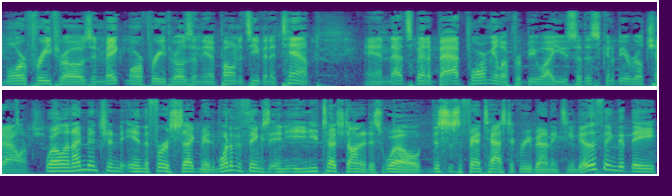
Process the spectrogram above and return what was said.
more free throws and make more free throws than the opponents even attempt. And that's been a bad formula for BYU, so this is going to be a real challenge. Well, and I mentioned in the first segment, one of the things, and you touched on it as well, this is a fantastic rebounding team. The other thing that they,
